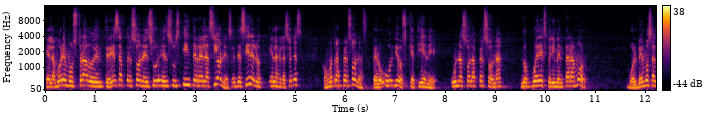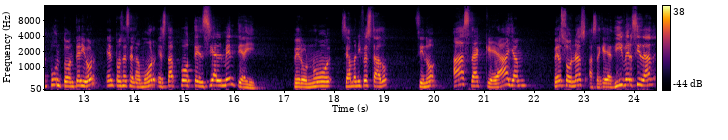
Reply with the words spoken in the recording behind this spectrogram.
El amor es mostrado entre esa persona en, sus interrelaciones, es decir, en, en las relaciones con otras personas. Pero un Dios que tiene una sola persona no puede experimentar amor. Volvemos al punto anterior, entonces el amor está potencialmente ahí, pero no se ha manifestado, sino hasta que hayan personas, hasta que haya diversidad,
